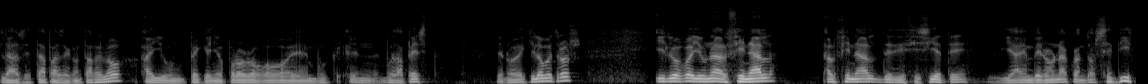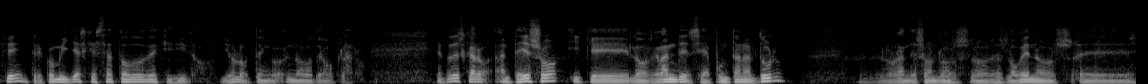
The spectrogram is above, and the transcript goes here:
las etapas de contrarreloj. Hay un pequeño prólogo en, Budapest de 9 kilómetros y luego hay una al final, al final de 17, ya en Verona, cuando se dice, entre comillas, que está todo decidido. Yo lo tengo, no lo tengo claro. Entonces, claro, ante eso y que los grandes se apuntan al Tour, los grandes son los, eslovenos eh,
